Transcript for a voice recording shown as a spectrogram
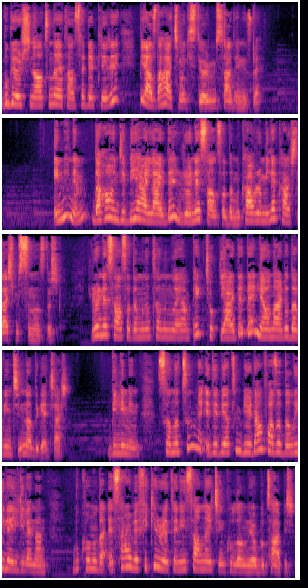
Bu görüşün altında yatan sebepleri biraz daha açmak istiyorum müsaadenizle. Eminim daha önce bir yerlerde Rönesans adamı kavramıyla karşılaşmışsınızdır. Rönesans adamını tanımlayan pek çok yerde de Leonardo da Vinci'nin adı geçer. Bilimin, sanatın ve edebiyatın birden fazla dalıyla ilgilenen, bu konuda eser ve fikir üreten insanlar için kullanılıyor bu tabir.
